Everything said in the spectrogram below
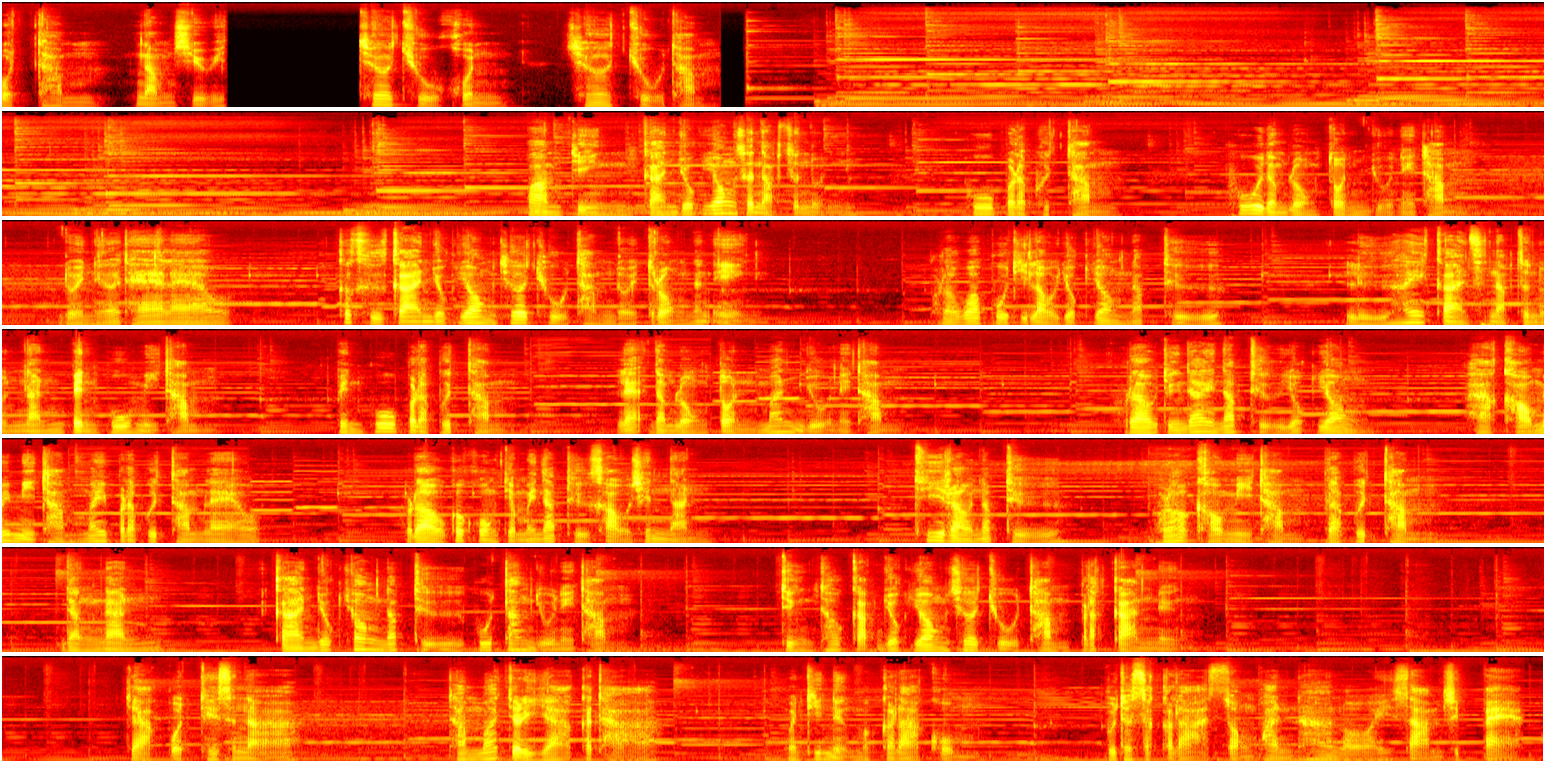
บทธรรมนำชีวิต เชิดชูคน เชิดชูธรรม ความจริงการยกย่องสนับสนุน ผู้ประพฤติธรรม ผู้ดำรงตนอยู่ในธรรม โดยเนื้อแท้แล้ว ก็คือการยกย่องเชิดชูธรรมโดยตรงนั่นเอง เพราะว่าผู้ที่เรายกย่องนับถือ หรือให้การสนับสนุนนั้นเป็นผู้มีธรรม เป็นผู้ประพฤติธรรม และดำรงตนมั่นอยู่ในธรรม เราจึงได้นับถือยกย่อง หากเขาไม่มีธรรมไม่ประพฤติธรรมแล้ว เราก็คงจะไม่นับถือเขาเช่นนั้น ที่เรานับถือ เพราะเขามีธรรมประพฤติธรรม ดังนั้น การยกย่องนับถือผู้ตั้งอยู่ในธรรมจึงเท่ากับยกย่องเชิดชูธรรมประการหนึ่ง จากบทเทศนา ธรรมจริยากถา วันที่หนึ่งมกราคม พุทธศักราช 2538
